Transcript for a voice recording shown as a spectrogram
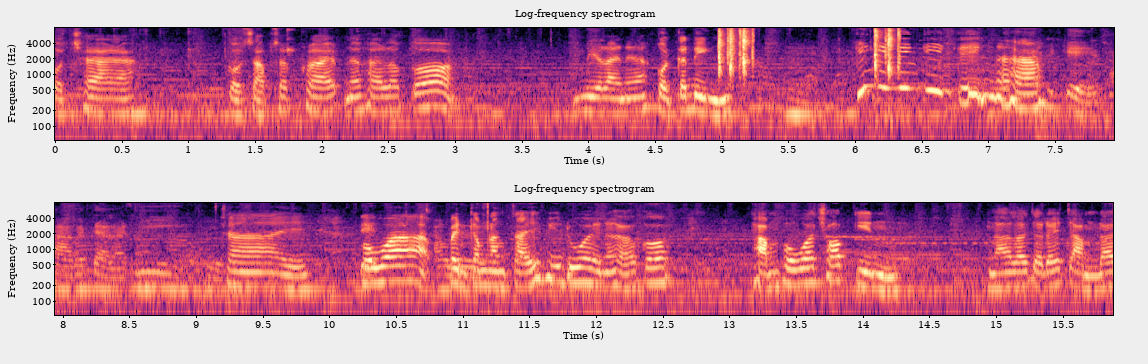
กดแชร์ กด subscribe นะคะ แล้วก็มีอะไรนะ กดกระดิ่ง อืม กิ้งกิ้งกิ้งกิ้งกิ้งนะคะ พี่เก๋พาไปแต่ละที่โอ้โหใช่ เพราะว่าเป็นกำลังใจให้พี่ด้วยนะคะ ก็ทำเพราะว่าชอบกินนะเราจะได้จำได้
